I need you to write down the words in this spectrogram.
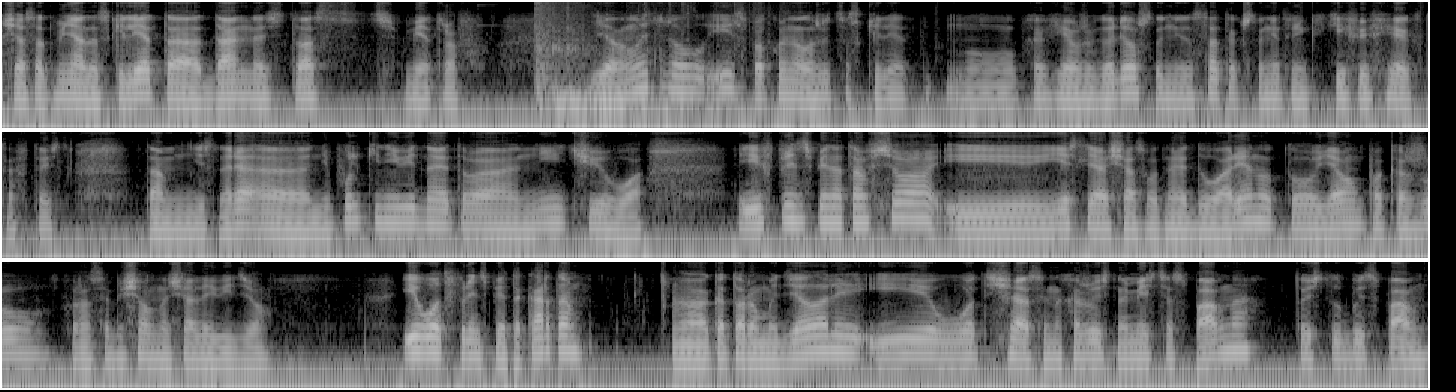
сейчас от меня до скелета дальность 20 метров. Делаем выстрел и спокойно ложится скелет. Ну как я уже говорил что недостаток что нету никаких эффектов. То есть там ни снаряд э, ни пульки не видно этого ничего И, в принципе, на этом все. И если я сейчас вот найду арену, то я вам покажу, раз обещал в начале видео. И вот, в принципе, эта карта, э, которую мы делали. И вот сейчас я нахожусь на месте спавна. То есть тут будет спавн.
